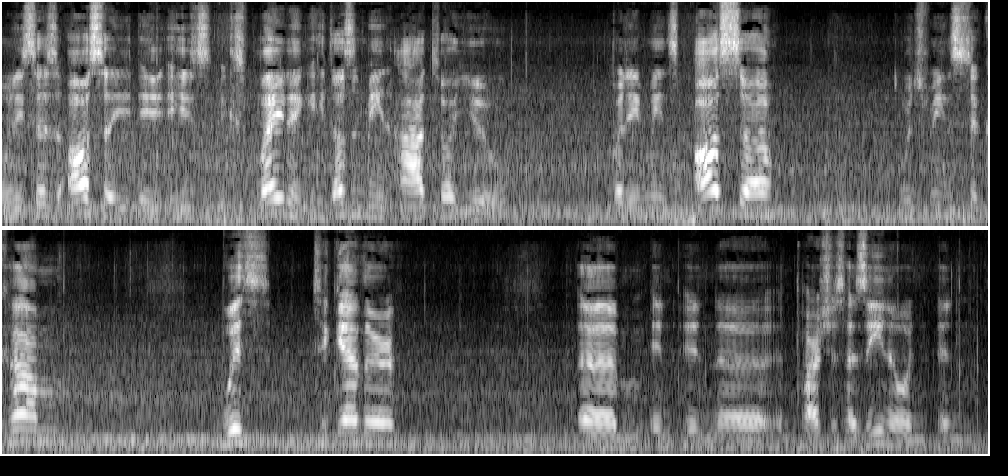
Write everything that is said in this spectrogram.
When he says asa, he's explaining, he doesn't mean ata, you, but he means asa, which means to come with, together, um, in, in, uh, in Parshas Hazino, in, in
